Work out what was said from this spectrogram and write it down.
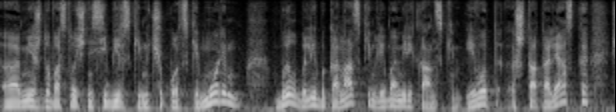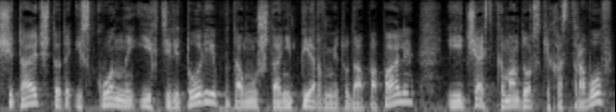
между Восточно-Сибирским и Чукотским морем, был бы либо канадским, либо американским. И вот штат Аляска считает, что это исконные их территории, потому что они первыми туда попали, и часть Командорских островов островов,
